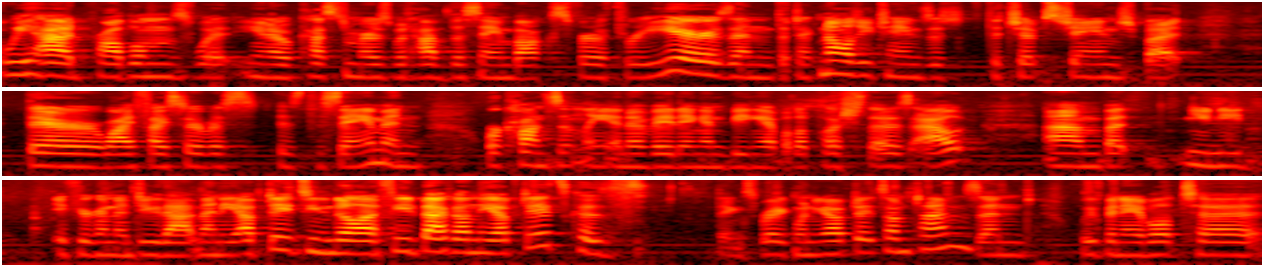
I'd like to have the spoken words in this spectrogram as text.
we had problems with you know customers would have the same box for three years, and the technology changed, the, chips changed, but their Wi-Fi service is the same, and we're constantly innovating and being able to push those out. Um, but you need if you're going to do that many updates, you need a lot of feedback on the updates because things break when you update sometimes, and we've been able to,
